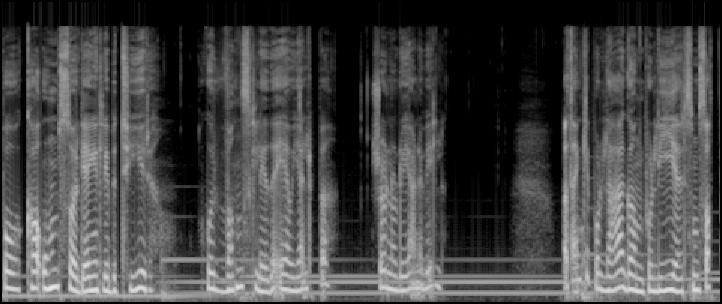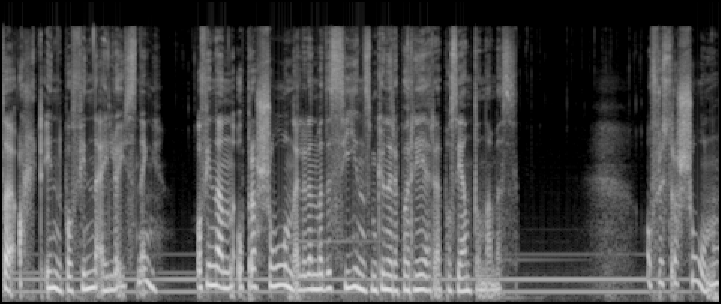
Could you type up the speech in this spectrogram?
På hva omsorg egentlig betyr, og hvor vanskelig det er å hjelpe, sjøl når du gjerne vil. Jeg tenker på legene på Lier som satte alt inn på å finne ei løsning. Å finne en operasjon eller en medisin som kunne reparere pasientene deres. Og frustrasjonen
